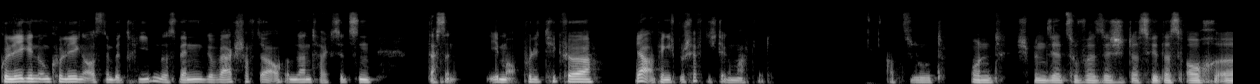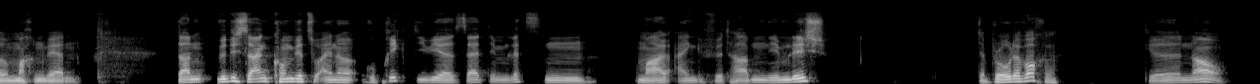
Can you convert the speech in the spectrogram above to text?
Kolleginnen und Kollegen aus den Betrieben, dass wenn Gewerkschafter auch im Landtag sitzen, dass dann eben auch Politik für ja, abhängig Beschäftigte gemacht wird. Absolut. Und ich bin sehr zuversichtlich, dass wir das auch äh, machen werden. Dann würde ich sagen, kommen wir zu einer Rubrik, die wir seit dem letzten Mal eingeführt haben, nämlich der Bro der Woche. Genau.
